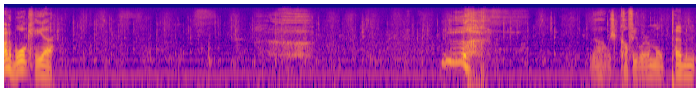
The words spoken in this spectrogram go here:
Trying to walk here. Oh, I wish coffee were a more permanent.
